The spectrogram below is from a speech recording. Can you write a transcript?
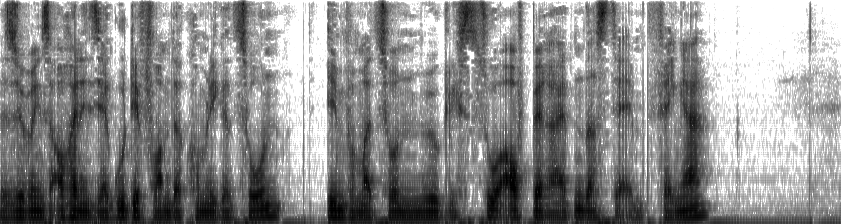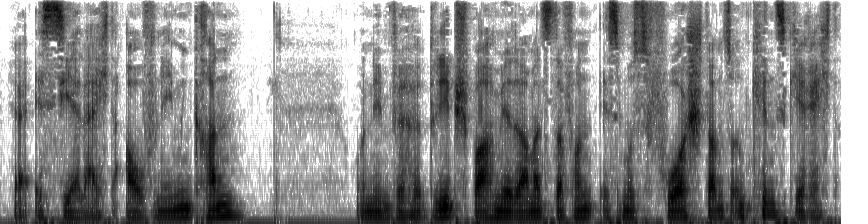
Das ist übrigens auch eine sehr gute Form der Kommunikation, Informationen möglichst so aufbereiten, dass der Empfänger ja, es sehr leicht aufnehmen kann. Und im Vertrieb sprachen wir damals davon, es muss vorstands- und kindsgerecht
